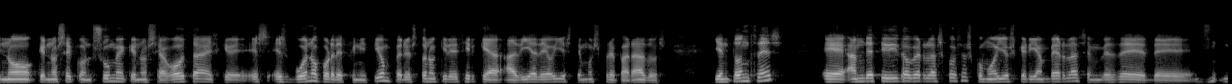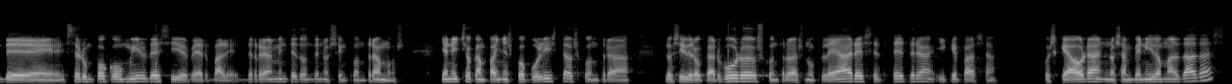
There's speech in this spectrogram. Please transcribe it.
no, que no se consume, que no se agota, es que es, bueno por definición, pero esto no quiere decir que a, día de hoy estemos preparados. Y entonces eh, han decidido ver las cosas como ellos querían verlas en vez de, ser un poco humildes y ver, vale, realmente dónde nos encontramos. Y han hecho campañas populistas contra los hidrocarburos, contra las nucleares, etcétera. ¿Y qué pasa? Pues que ahora nos han venido mal dadas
